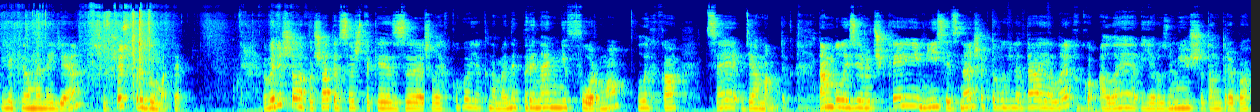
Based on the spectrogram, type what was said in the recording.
яке в мене є, щоб щось придумати. Вирішила почати все ж таки з легкого, як на мене, принаймні форма легка це діамантик. Там були зірочки, місяць, начебто виглядає легко, але я розумію, що там треба,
